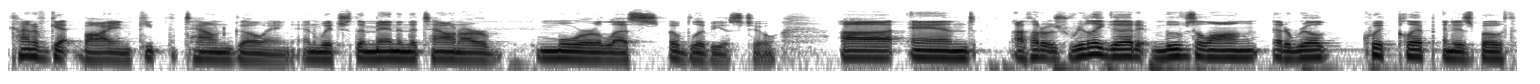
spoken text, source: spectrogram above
kind of get by and keep the town going, and which the men in the town are more or less oblivious to. Uh, and I thought it was really good. It moves along at a real quick clip and is both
